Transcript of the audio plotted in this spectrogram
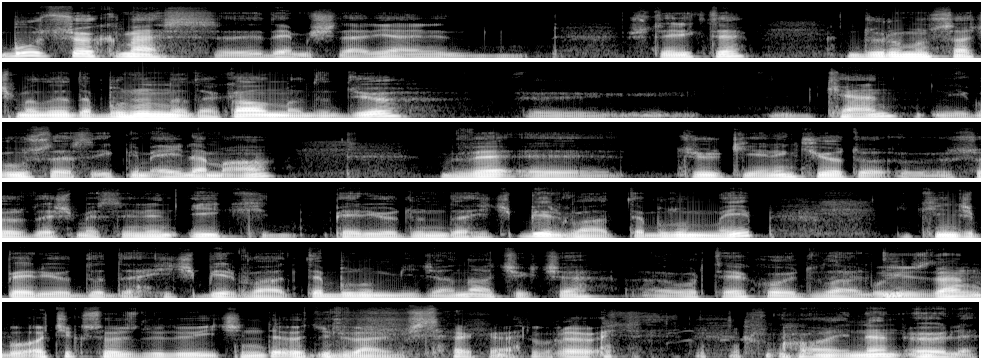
Bu sökmez e, demişler yani. Üstelik de durumun saçmalığı da bununla da kalmadı diyor. E, Ken, Uluslararası İklim Eylem Ağı ve e, Türkiye'nin Kyoto e, Sözleşmesi'nin ilk periyodunda hiçbir vaatte bulunmayıp ikinci periyoda da hiçbir vaatte bulunmayacağını açıkça e, ortaya koydular. Bu yüzden bu açık sözlülüğü içinde ödül vermişler galiba. evet. Aynen öyle.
